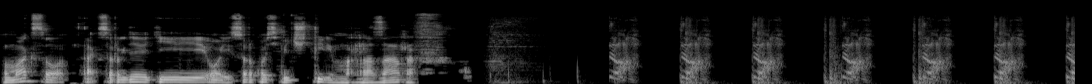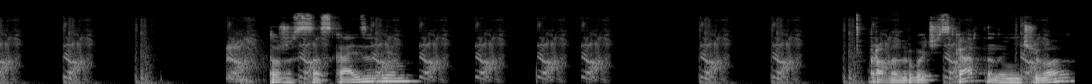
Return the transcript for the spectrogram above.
У Максвелла, так, 49 и... Ой, 48,4 Мразаров. Тоже со скальзыванием. Правда, другой часть карты, но ничего.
